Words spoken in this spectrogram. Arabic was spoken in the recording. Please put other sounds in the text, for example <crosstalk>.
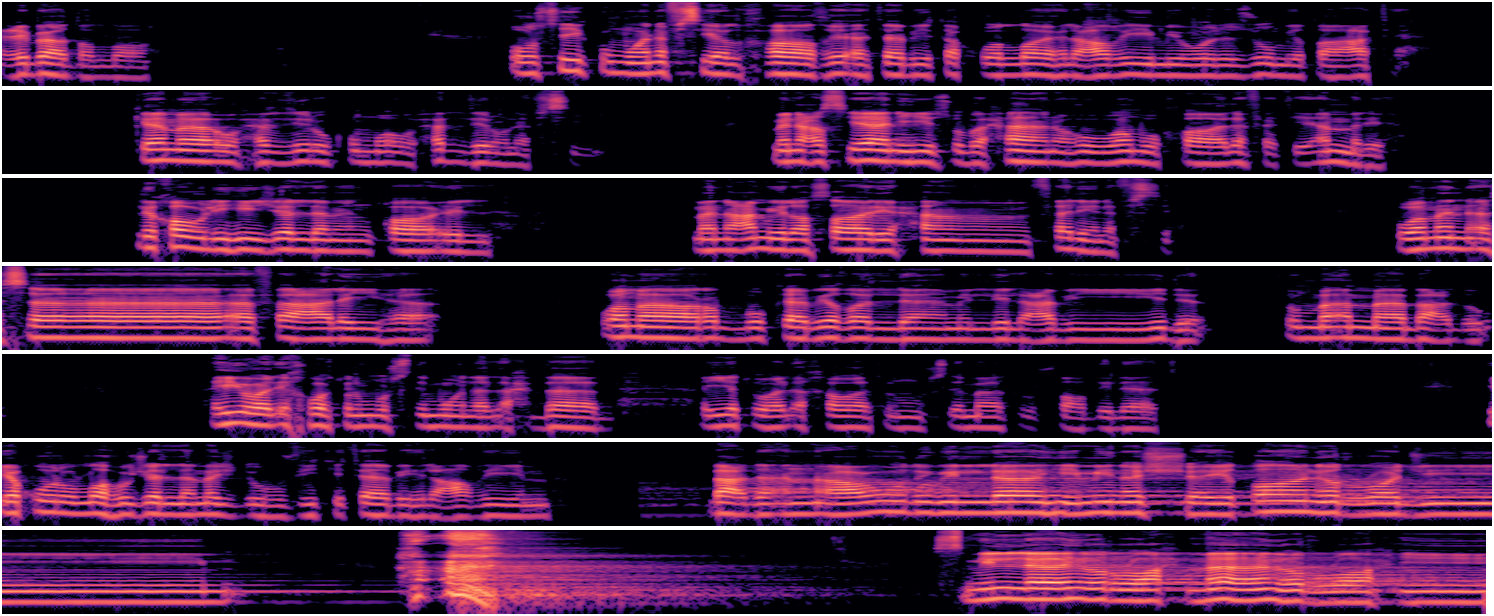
عباد الله. أوصيكم ونفسي الخاطئة بتقوى الله العظيم ولزوم طاعته. كما أحذركم وأحذر نفسي من عصيانه سبحانه ومخالفة أمره. لقوله جل من قائل من عمل صالحا فلنفسه ومن أساء فعليها وما ربك بظلام للعبيد. ثم أما بعد. أيها الإخوة المسلمون الأحباب أيتها الأخوات المسلمات الفاضلات. يقول الله جل مجده في كتابه العظيم بعد أن أعوذ بالله من الشيطان الرجيم. بسم الله الرحمن الرحيم.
